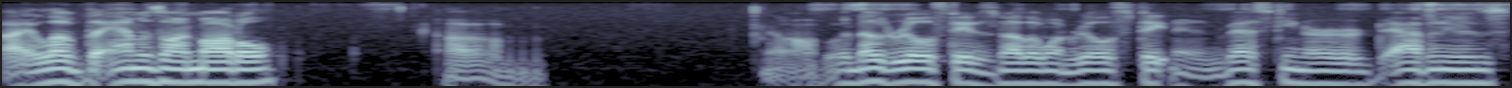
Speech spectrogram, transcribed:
I love the Amazon model. Um, another real estate is another one. Real estate and investing are avenues.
